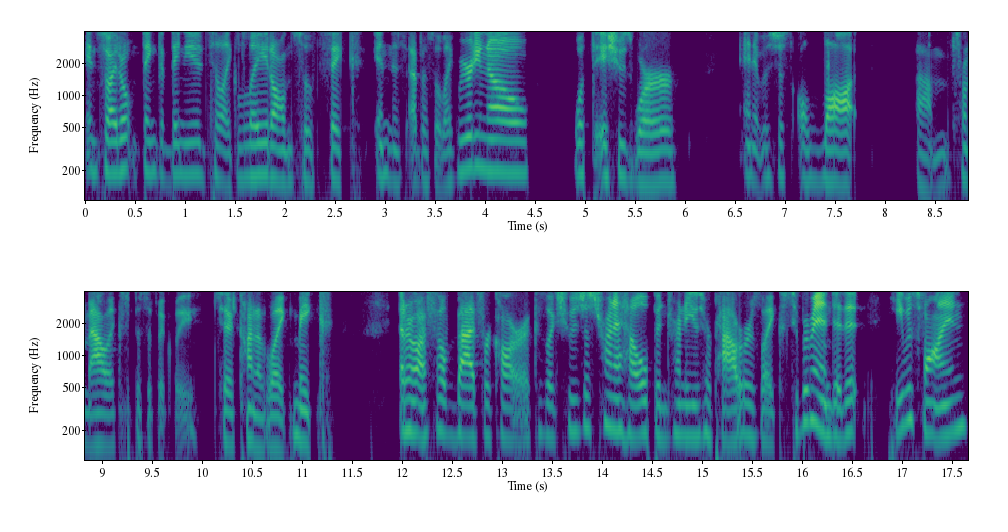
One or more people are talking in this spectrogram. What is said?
and so I don't think that they needed to like lay it on so thick in this episode. Like we already know what the issues were, and it was just a lot um, from Alex specifically to kind of like make. I don't know. I felt bad for Kara because like she was just trying to help and trying to use her powers. Like Superman did it; he was fine.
